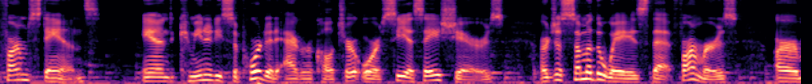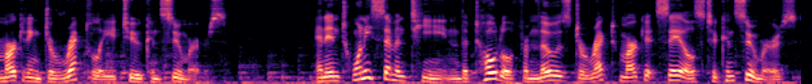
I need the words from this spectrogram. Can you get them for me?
farm stands, and community supported agriculture, or CSA shares, are just some of the ways that farmers are marketing directly to consumers. And in 2017, the total from those direct market sales to consumers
